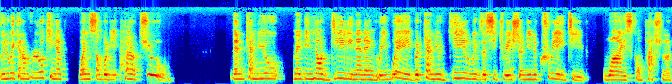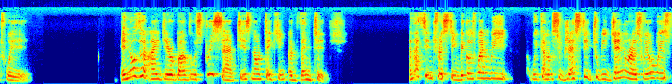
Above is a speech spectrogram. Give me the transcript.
So, when we're kind of looking at when somebody hurt you, then can you maybe not deal in an angry way, but can you deal with the situation in a creative, wise, compassionate way? Another idea about those precepts is not taking advantage. And that's interesting because when we we kind of suggested to be generous, we always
